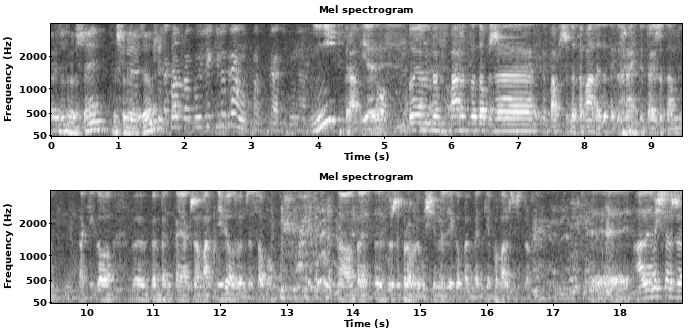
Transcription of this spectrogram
Bardzo proszę, proszę bardzo. Propos ile kilogramów pan stracił na... Nic prawie. Byłem bardzo dobrze chyba przygotowany do tego rajdu, także tam takiego e, bębenka jak Jean-Marc nie wiozłem ze sobą. No, to jest, to jest duży problem, musimy z jego bębenkiem powalczyć trochę. E, Ale myślę, że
